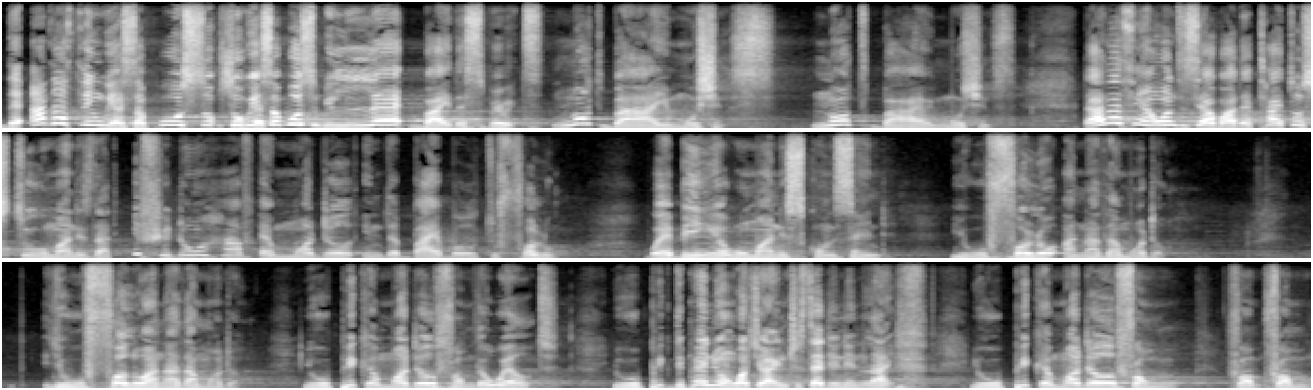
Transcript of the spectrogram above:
The other thing we are supposed to, so we are supposed to be led by the Spirit, not by emotions. Not by emotions. The other thing I want to say about the Titus 2 woman is that if you don't have a model in the Bible to follow, where being a woman is concerned, you will follow another model. You will follow another model. You will pick a model from the world. You will pick, depending on what you are interested in in life, you will pick a model from, from, from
